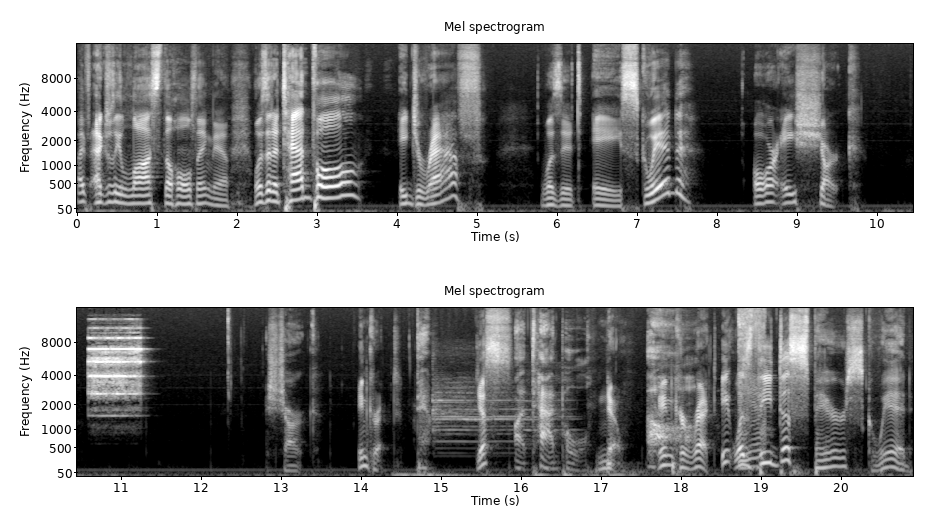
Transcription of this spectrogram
I've actually lost the whole thing now. Was it a tadpole? A giraffe? Was it a squid? Or a shark? Shark. Incorrect. Damn. Yes? a tadpole. No. Incorrect. It was the Despair Squid.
